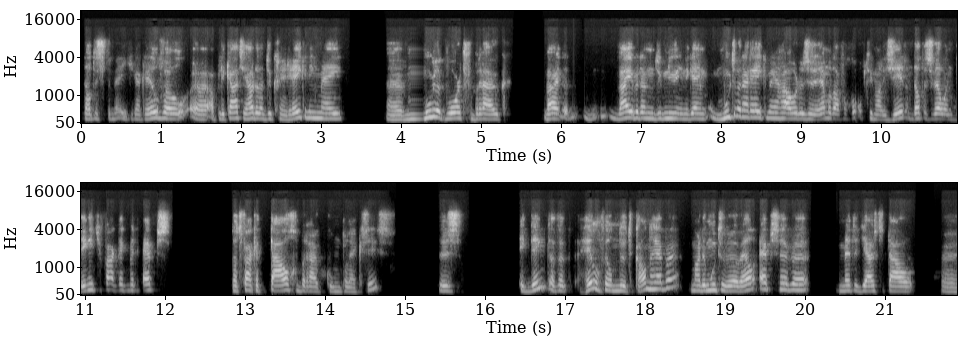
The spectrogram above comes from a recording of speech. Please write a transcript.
Dat is het een beetje. Kijk, heel veel eh, applicaties houden natuurlijk geen rekening mee. Eh, moeilijk woordgebruik. Wij, wij hebben daar natuurlijk nu in de game, moeten we daar rekening mee houden. Dus helemaal daarvoor geoptimaliseerd. En dat is wel een dingetje vaak denk ik met apps. Dat vaak het taalgebruik complex is. Dus ik denk dat het heel veel nut kan hebben, maar dan moeten we wel apps hebben met het juiste taal, eh,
